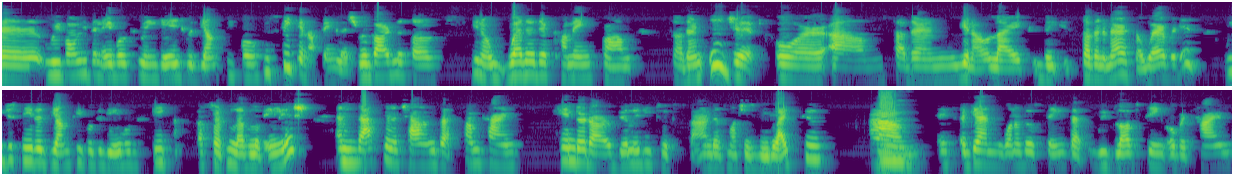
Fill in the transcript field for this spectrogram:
uh, we've only been able to engage with young people who speak enough English, regardless of, you know, whether they're coming from southern Egypt or um, southern, you know, like the Southern America, wherever it is. We just needed young people to be able to speak a certain level of English, and that's been a challenge that sometimes hindered our ability to expand as much as we'd like to. Um, mm. It's again one of those things that we've loved seeing over time.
